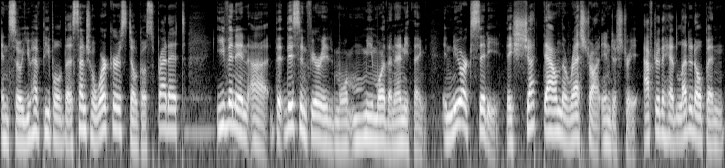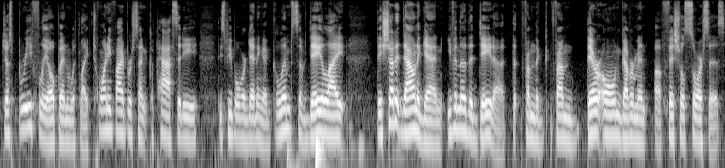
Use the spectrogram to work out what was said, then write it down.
And so you have people, the essential workers, still go spread it even in uh, th- this infuriated more, me more than anything. In New York City, they shut down the restaurant industry after they had let it open, just briefly open with like 25% capacity. These people were getting a glimpse of daylight. They shut it down again, even though the data from the from their own government official sources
